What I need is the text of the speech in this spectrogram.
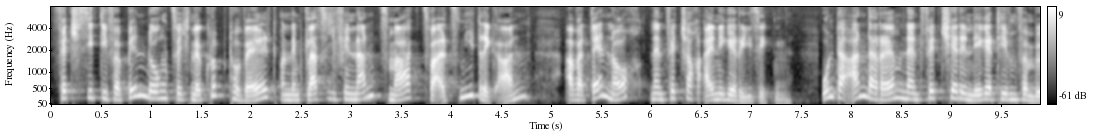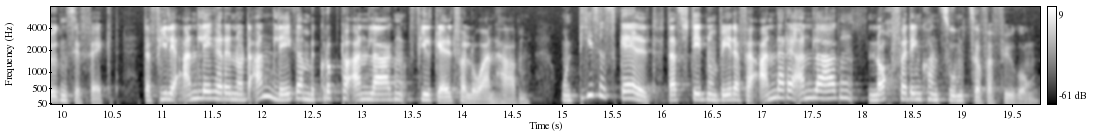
Fitch sieht die Verbindung zwischen der Kryptowelt und dem klassischen Finanzmarkt zwar als niedrig an, aber dennoch nennt Fitch auch einige Risiken. Unter anderem nennt Fitch hier den negativen Vermögenseffekt, da viele Anlegerinnen und Anleger mit Kryptoanlagen viel Geld verloren haben. Und dieses Geld, das steht nun weder für andere Anlagen noch für den Konsum zur Verfügung.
